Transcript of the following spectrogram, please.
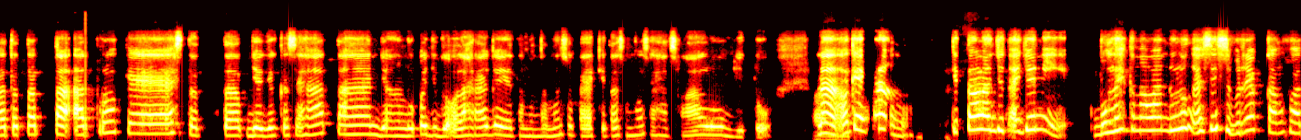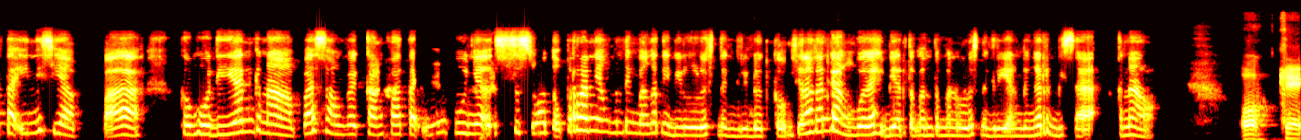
uh, tetap taat prokes, tetap jaga kesehatan, jangan lupa juga olahraga ya teman-teman supaya kita semua sehat selalu gitu. Nah, oke okay, Kang, kita lanjut aja nih. Boleh kenalan dulu nggak sih sebenarnya Kang Fata ini siapa? Kemudian kenapa sampai Kang Fata ini punya sesuatu peran yang penting banget nih di lulusnegeri.com. Silakan Kang, boleh biar teman-teman lulus negeri yang dengar bisa kenal. Oke,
